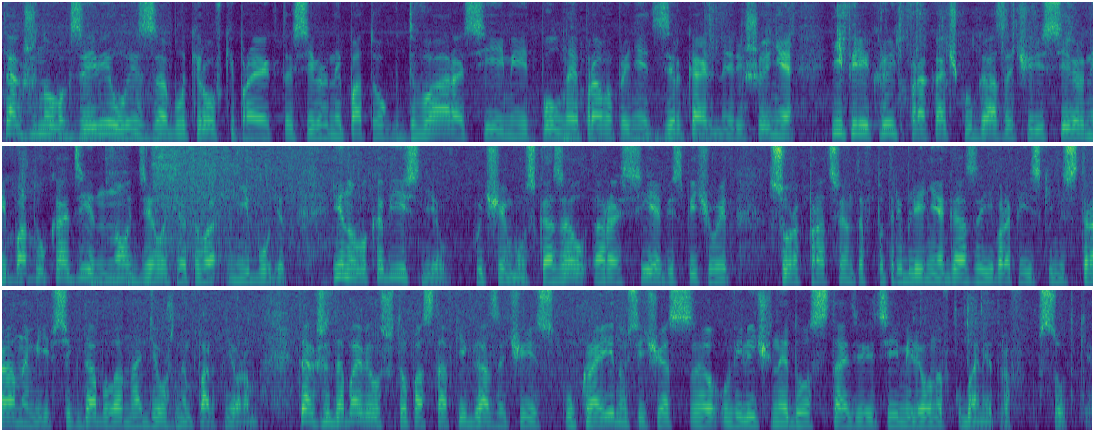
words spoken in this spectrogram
Также Новак заявил, из-за блокировки проекта «Северный поток-2» Россия имеет полное право принять зеркальное решение и перейти перекрыть прокачку газа через Северный поток-1, но делать этого не будет. И Новак объяснил, почему. Сказал, Россия обеспечивает 40% потребления газа европейскими странами и всегда была надежным партнером. Также добавил, что поставки газа через Украину сейчас э, увеличены до 109 миллионов кубометров в сутки.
